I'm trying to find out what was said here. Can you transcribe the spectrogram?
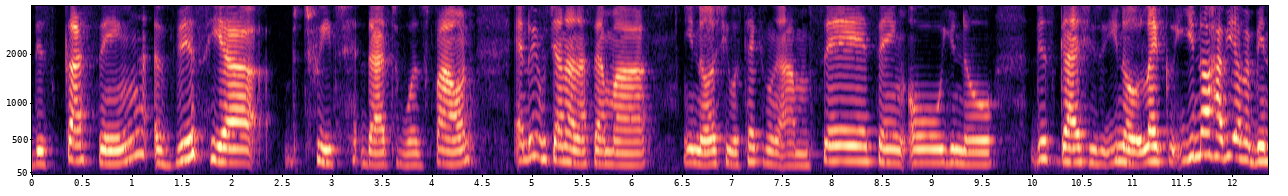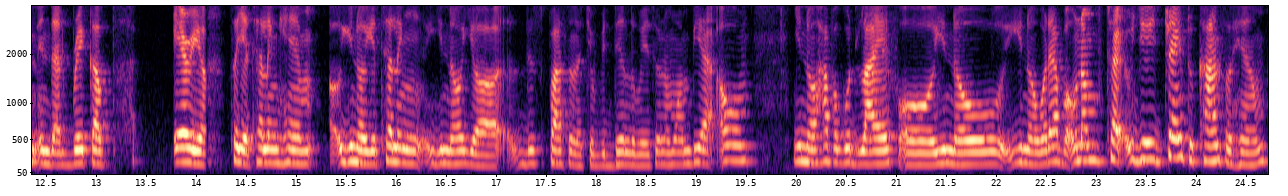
discussing this here tweet that was found, and huyu msichana anasema, you know, she was texting um say saying, oh, you know, this guy, she's, you know, like, you know, have you ever been in that breakup area so you're telling him you know you're telling you know your this person that you'll be dealing with unamwambia oh you know have a good life or you know you know whatever. Unam try, you're trying to cancel him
